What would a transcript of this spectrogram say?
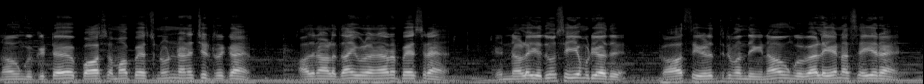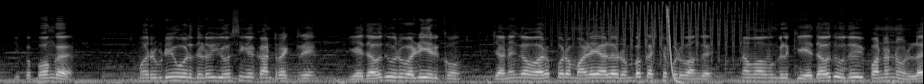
நான் உங்ககிட்ட பாசமாக பேசணும்னு நினச்சிட்டு இருக்கேன் அதனால தான் இவ்வளோ நேரம் பேசுகிறேன் என்னால் எதுவும் செய்ய முடியாது. காசு எடுத்துகிட்டு வந்தீங்கன்னா உங்கள் வேலையை நான் செய்கிறேன் இப்போ போங்க. மறுபடியும் ஒரு தடவை யோசிங்க கான்ட்ராக்டரு ஏதாவது ஒரு வழி இருக்கும். ஜனங்க வரப்போகிற மழையால் ரொம்ப கஷ்டப்படுவாங்க. நம்ம அவங்களுக்கு ஏதாவது உதவி பண்ணணும்ல?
